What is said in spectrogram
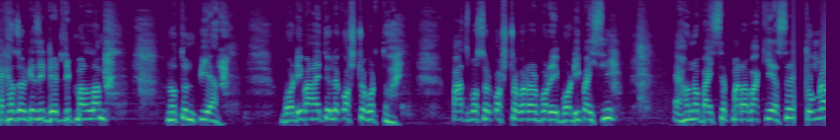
এক হাজার কেজি ডেড লিফট মারলাম নতুন পিয়ার। বডি বানাইতে হলে কষ্ট করতে হয়। পাঁচ বছর কষ্ট করার পরে এই বডি পাইছি। এখনও বাইসেপ মারা বাকি আছে। তোমরা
